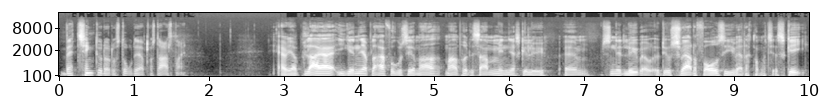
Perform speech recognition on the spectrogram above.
Hvad tænkte du, da du stod der på startstregen? Ja, jeg plejer, igen, jeg plejer at fokusere meget, meget på det samme, inden jeg skal løbe. Øhm, sådan et løb er jo, det er jo svært at forudsige, hvad der kommer til at ske.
